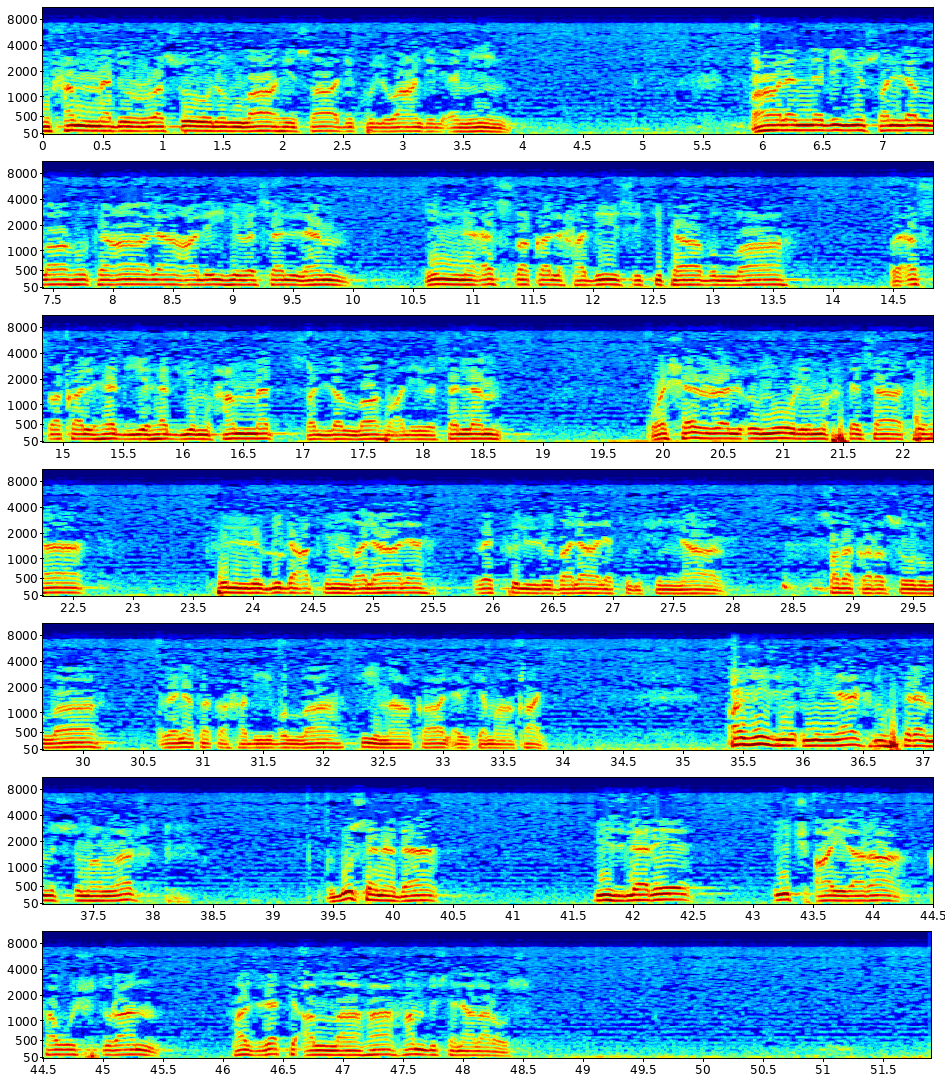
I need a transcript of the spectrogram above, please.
محمد رسول الله صادق الوعد الأمين. قال النبي صلى الله تعالى عليه وسلم إن أصدق الحديث كتاب الله وأصدق الهدي هدي محمد صلى الله عليه وسلم وشر الأمور محدثاتها كل بدعة ضلالة وكل ضلالة في النار. Sadaka Resulullah ve netaka Habibullah fîmâ kal ev kemâ kal. Aziz müminler, muhterem Müslümanlar, bu senede bizleri üç aylara kavuşturan Hazreti Allah'a hamdü senalar olsun.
